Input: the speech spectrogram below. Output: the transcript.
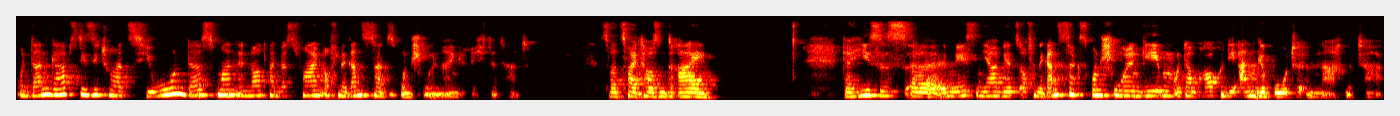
Und dann gab es die Situation, dass man in Nordrhein-Westfalen offene Ganztagsgrundschulen eingerichtet hat. Das war 2003. Da hieß es, äh, im nächsten Jahr wird es offene Ganztagsgrundschulen geben und dann brauchen die Angebote im Nachmittag.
